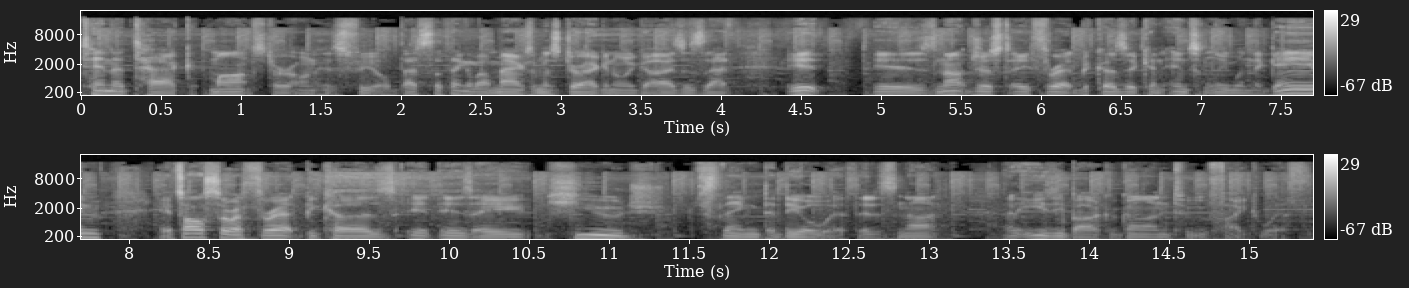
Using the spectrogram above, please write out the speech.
10 attack monster on his field. That's the thing about Maximus Dragonoid, guys, is that it is not just a threat because it can instantly win the game, it's also a threat because it is a huge thing to deal with. It is not an easy Bakugan to fight with.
